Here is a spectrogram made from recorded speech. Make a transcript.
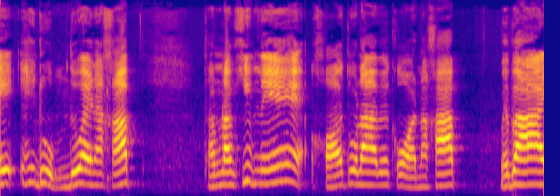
ต์ให้ดุ่มด้วยนะครับ สำหรับคลิปนี้ขอตัวลาไปก่อนนะครับ บ๊ายบาย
